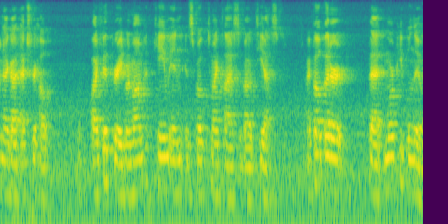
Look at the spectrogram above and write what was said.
and I got extra help. By fifth grade, my mom came in and spoke to my class about TS. I felt better that more people knew.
